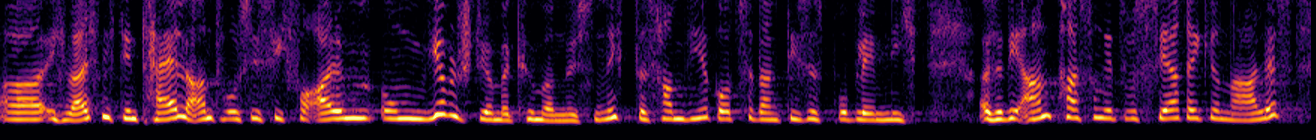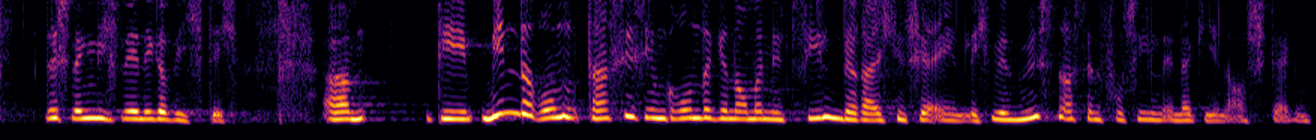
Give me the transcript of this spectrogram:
äh, ich weiß nicht, in Thailand, wo sie sich vor allem um Wirbelstürme kümmern müssen. Nicht? Das haben wir Gott sei Dank dieses Problem nicht. Also die Anpassung etwas sehr Regionales, deswegen nicht weniger wichtig. Ähm, die Minderung, das ist im Grunde genommen in vielen Bereichen sehr ähnlich. Wir müssen aus den fossilen Energien aussteigen.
